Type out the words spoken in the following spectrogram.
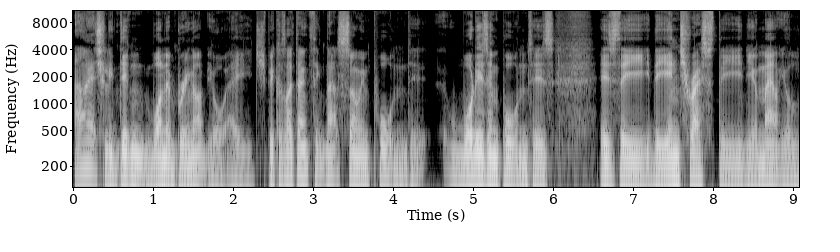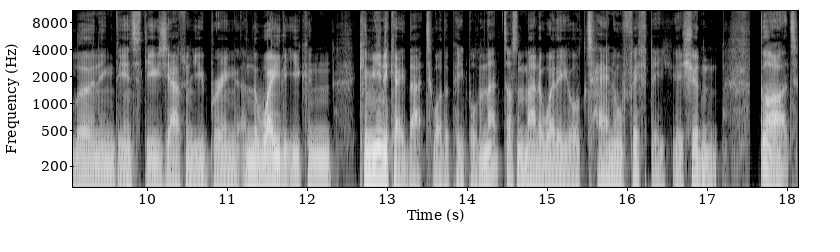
I actually didn't want to bring up your age because I don't think that's so important. It, what is important is is the the interest, the the amount you're learning, the enthusiasm you bring, and the way that you can communicate that to other people. And that doesn't matter whether you're 10 or 50. It shouldn't. But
